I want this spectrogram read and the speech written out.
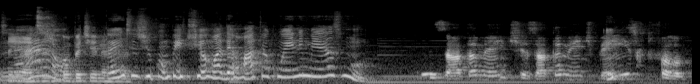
Sim, né? antes de competir, né? Antes de competir, é uma derrota com ele mesmo. Exatamente, exatamente. Bem e... isso que tu falou.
